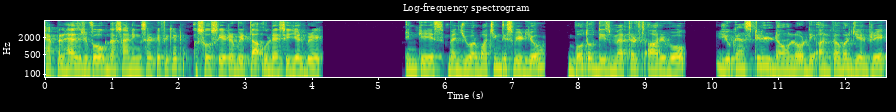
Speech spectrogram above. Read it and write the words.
Apple has revoked the signing certificate associated with the Odyssey jailbreak. In case when you are watching this video, both of these methods are revoked, you can still download the Unc0ver jailbreak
